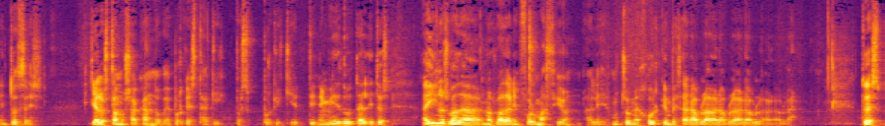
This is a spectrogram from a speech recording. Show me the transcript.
Entonces, ya lo estamos sacando, ¿ve? Porque está aquí. Pues porque tiene miedo, tal. Entonces, ahí nos va a dar, nos va a dar información, ¿vale? Es mucho mejor que empezar a hablar, hablar, hablar, hablar. Entonces,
